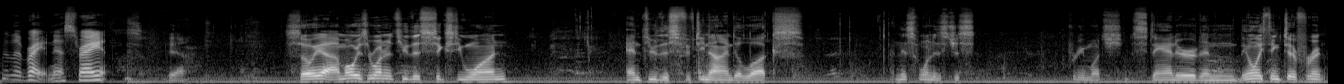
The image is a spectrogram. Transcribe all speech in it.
For the brightness, right? Yeah. So yeah, I'm always running through this 61 and through this 59 Deluxe. And this one is just pretty much standard. And the only thing different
